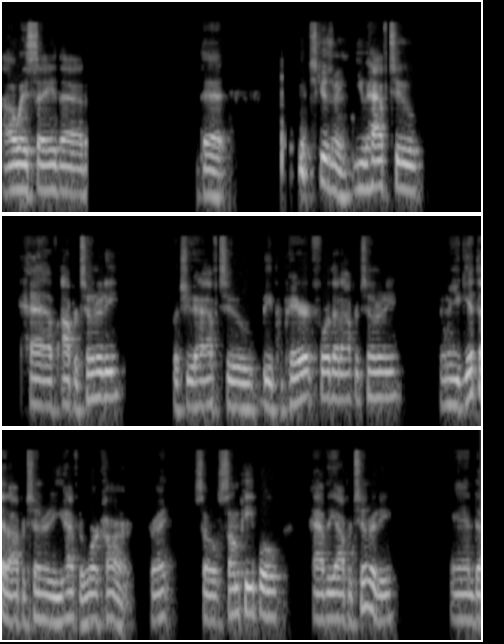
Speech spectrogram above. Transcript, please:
I always say that that excuse me, you have to have opportunity, but you have to be prepared for that opportunity and when you get that opportunity, you have to work hard, right? So some people have the opportunity and uh,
